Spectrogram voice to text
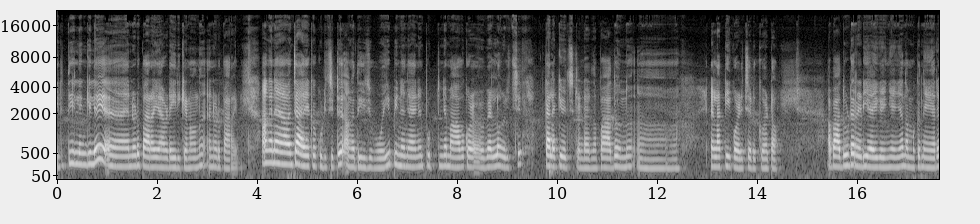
ഇരുത്തിയില്ലെങ്കിൽ എന്നോട് പറയും അവിടെ ഇരിക്കണമെന്ന് എന്നോട് പറയും. അങ്ങനെ അവൻ ചായയൊക്കെ കുടിച്ചിട്ട് അങ്ങ് തിരിച്ചു പോയി. പിന്നെ ഞാൻ പുട്ടിന്റെ മാവ് വെള്ളം ഒഴിച്ച് കലക്കി വെച്ചിട്ടുണ്ടായിരുന്നു. അപ്പോൾ അതൊന്ന് ഇളക്കി കുഴച്ചെടുക്കുക കേട്ടോ. അപ്പോൾ അതുകൂടെ റെഡി ആയി കഴിഞ്ഞ് കഴിഞ്ഞാൽ നമുക്ക് നേരെ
